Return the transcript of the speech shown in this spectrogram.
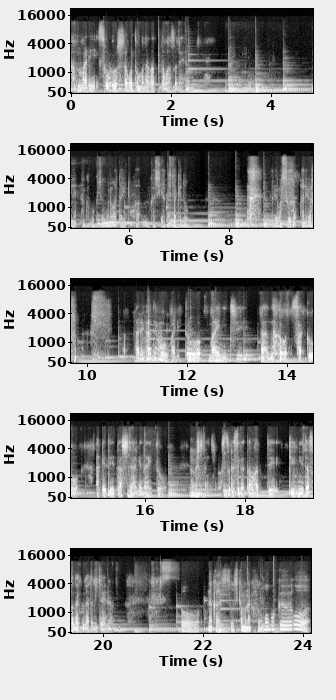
あんまり想像したこともなかったわ、それ。ね、なんか牧場物語とか昔やってたけど、あれはそう、あれは。あれはでも割と毎日、あの、柵を開けて出してあげないと、うん、牛たちのストレスが溜まって牛乳出さなくなるみたいな。そう、なんかそう、しかもなんかその放牧を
